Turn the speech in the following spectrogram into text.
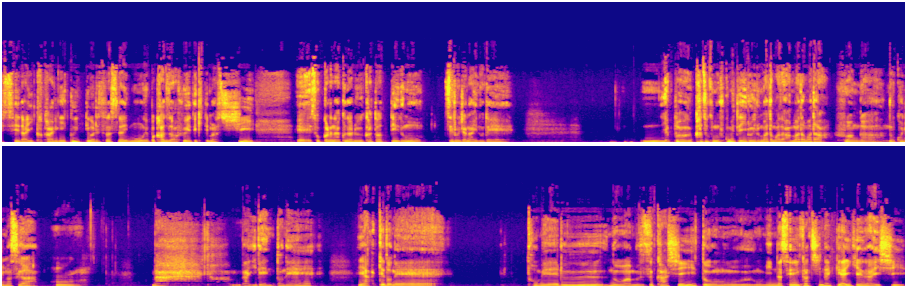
世代、かかりにくいって言われてた世代も、やっぱ数は増えてきてますし、えー、そこから亡くなる方っていうのもゼロじゃないので、やっぱ家族も含めていろいろまだまだ、まだまだ不安が残りますが、うん。まあ、まあ、イベントね。いや、けどね、止めるのは難しいと思う。もうみんな生活しなきゃいけないし、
